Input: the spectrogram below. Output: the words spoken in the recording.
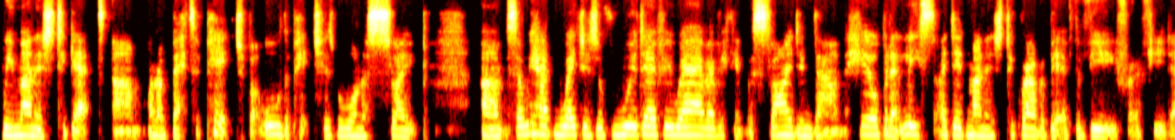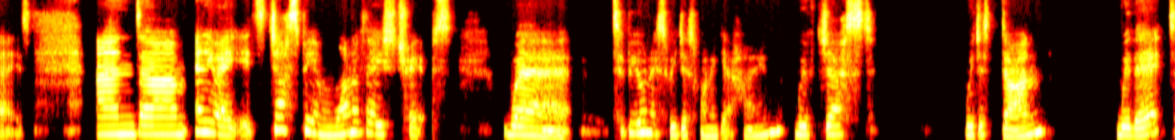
we managed to get um, on a better pitch but all the pitches were on a slope. Um, so we had wedges of wood everywhere. Everything was sliding down the hill but at least i did manage to grab a bit of the view for a few days. And um, anyway it's just been one of those trips where to be honest, we just want to get home. We've just, we're just done with it.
